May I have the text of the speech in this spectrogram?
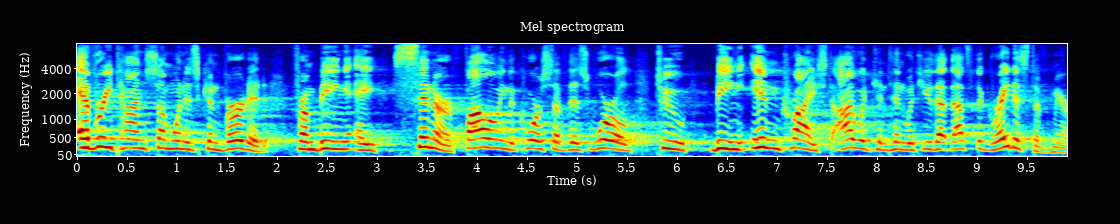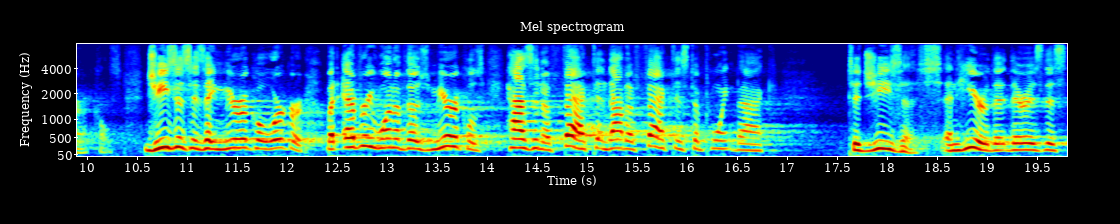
Every time someone is converted from being a sinner following the course of this world to being in Christ, I would contend with you that that's the greatest of miracles. Jesus is a miracle worker, but every one of those miracles has an effect, and that effect is to point back to Jesus. And here there is this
